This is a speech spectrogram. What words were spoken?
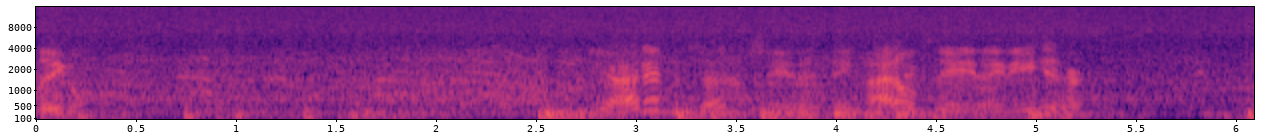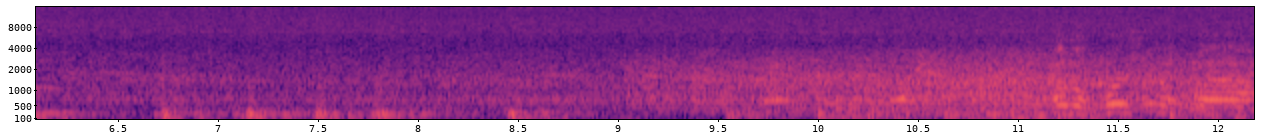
That's certainly legal. Yeah, I didn't, I didn't see anything. I don't see anything either. Have a personal foul,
